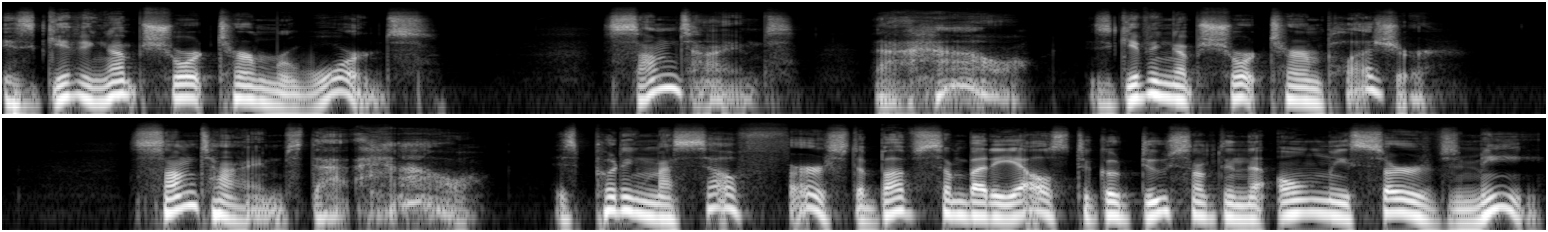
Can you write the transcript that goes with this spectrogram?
is giving up short term rewards. Sometimes that how is giving up short term pleasure. Sometimes that how is putting myself first above somebody else to go do something that only serves me,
